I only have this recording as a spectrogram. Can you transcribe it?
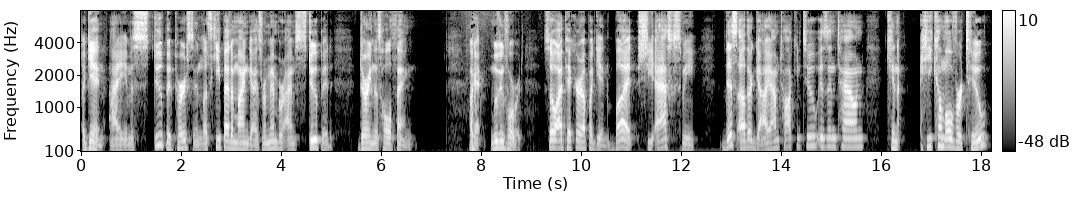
Again, I am a stupid person. Let's keep that in mind, guys. Remember, I'm stupid during this whole thing. Okay, moving forward. So I pick her up again, but she asks me, This other guy I'm talking to is in town. Can he come over too?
